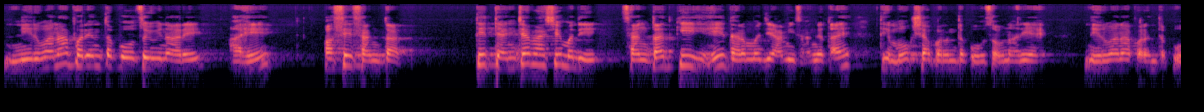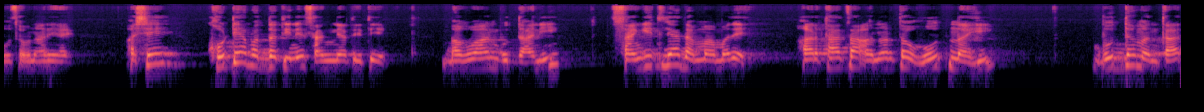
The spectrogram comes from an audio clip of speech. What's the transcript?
निर्वाणापर्यंत पोहोचविणारे आहे असे सांगतात. ते त्यांच्या भाषेमध्ये सांगतात की हे धर्म जे आम्ही सांगत आहे ते मोक्षापर्यंत पोहोचवणारे आहे निर्वाणापर्यंत पोहोचवणारे आहे असे खोट्या पद्धतीने सांगण्यात येते. भगवान बुद्धांनी सांगितल्या धम्मामध्ये अर्थाचा अनर्थ होत नाही. बुद्ध म्हणतात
